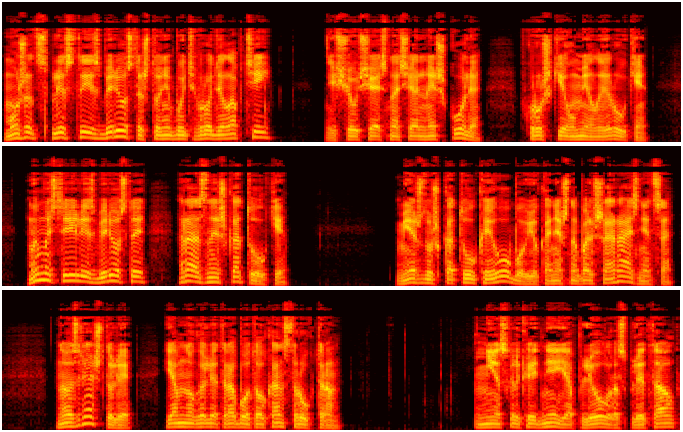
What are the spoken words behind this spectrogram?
Может, сплесты из бересты что-нибудь вроде лаптей? Еще учась в начальной школе, в кружке «Умелые руки», мы мастерили из бересты разные шкатулки. Между шкатулкой и обувью, конечно, большая разница. Но зря, что ли, я много лет работал конструктором. Несколько дней я плел, расплетал,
